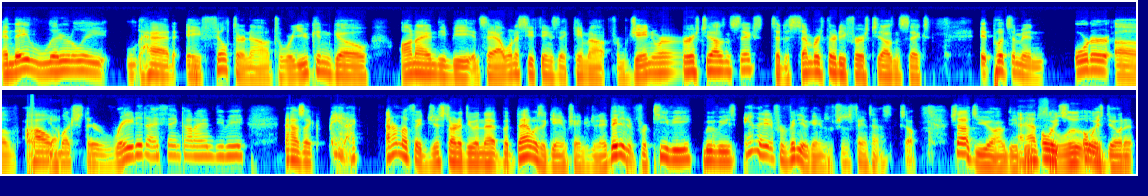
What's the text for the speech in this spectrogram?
and they literally had a filter now to where you can go on IMDb and say, I want to see things that came out from January 1st, 2006 to December 31st, 2006. It puts them in order of how Yeah. much they're rated, I think, on IMDb. And I was like, man, I, I don't know if they just started doing that, but that was a game changer today. They did it for TV, movies, and they did it for video games, which is fantastic. So shout out to you, IMDb. Always, always doing it.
